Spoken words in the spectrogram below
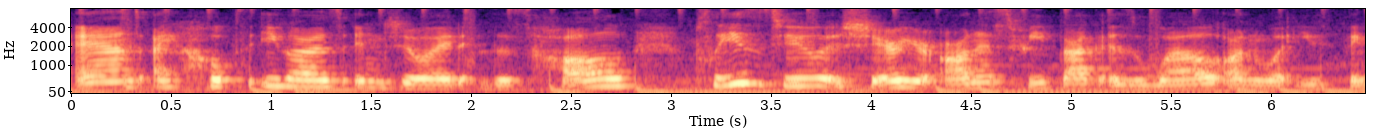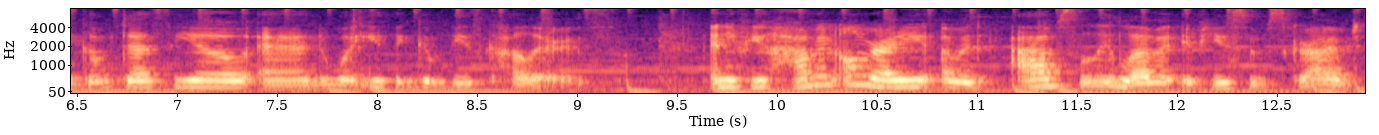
and I hope that you guys enjoyed this haul. Please do share your honest feedback as well on what you think of Desio and what you think of these colors. And if you haven't already, I would absolutely love it if you subscribed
